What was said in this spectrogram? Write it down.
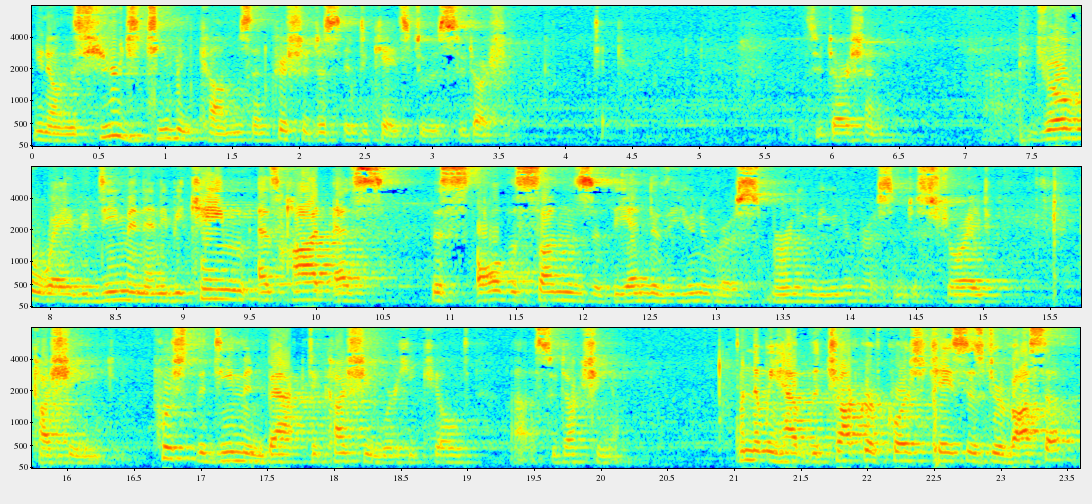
You know, this huge demon comes, and Krishna just indicates to his Sudarshan, take it. Sudarshan uh, drove away the demon, and he became as hot as this, all the suns at the end of the universe, burning the universe, and destroyed Kashi, pushed the demon back to Kashi where he killed uh, Sudakshina. And then we have the chakra, of course, chases Durvasa.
